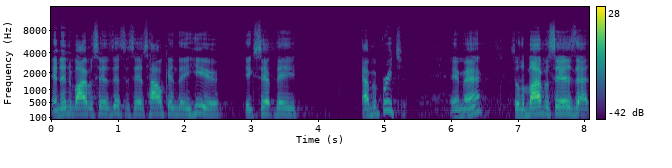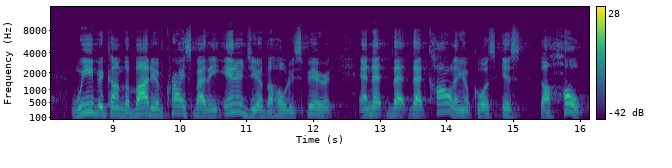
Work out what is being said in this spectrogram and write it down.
And then the Bible says this it says, How can they hear except they have a preacher? Amen. So the Bible says that we become the body of Christ by the energy of the Holy Spirit. And that, that, that calling, of course, is the hope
